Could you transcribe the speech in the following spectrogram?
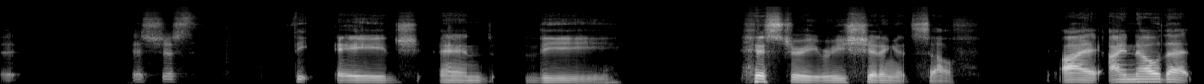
It, it's just age and the history reshitting itself. I I know that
